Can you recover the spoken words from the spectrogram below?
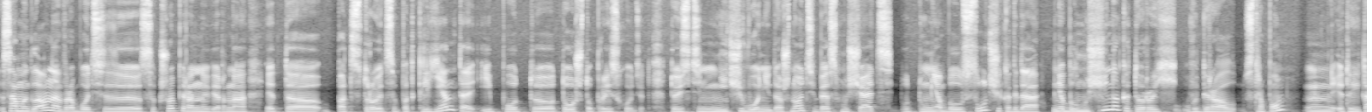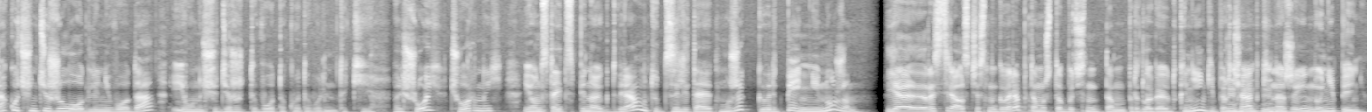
самое главное в работе секс-шопера, наверное, это подстроиться под клиента и под э, то, что происходит. То есть ничего не должно тебя смущать. Вот у меня был случай, когда у меня был мужчина, который выбирал стропон. Это и так очень тяжело для него, да, и он еще держит его такой довольно-таки большой, черный, и он стоит спиной к дверям, и тут залетает мужик, говорит, пень не нужен. Я растерялась, честно говоря, потому что обычно там предлагают книги, перчатки, ножи, но не пень.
